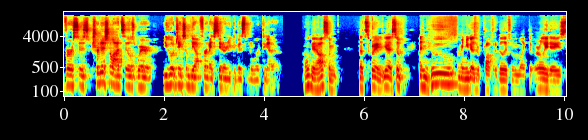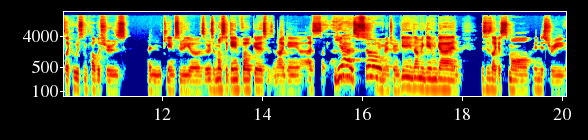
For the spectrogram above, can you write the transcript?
versus traditional ad sales where you go take somebody out for a nice dinner and you convince them to work together. Okay, awesome. That's great. Yeah. So, and who, I mean, you guys were profitability from like the early days. Like, who are some publishers and game studios, or is it mostly game focused? Was it not game? As like ah, yeah, so you mentioned games. I'm a gaming guy, and this is like a small industry.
